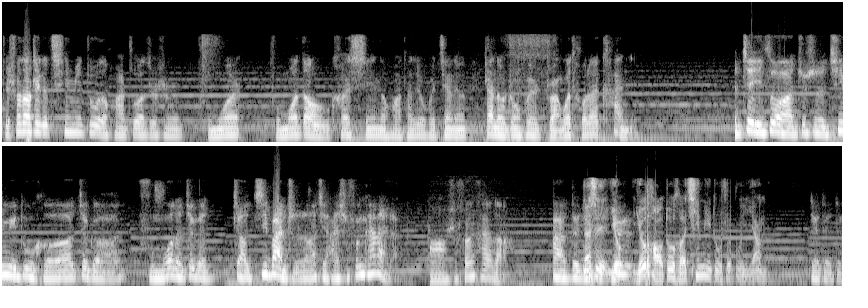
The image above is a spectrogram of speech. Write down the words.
对，说到这个亲密度的话，做就是抚摸，抚摸到五颗心的话，它就会精灵战斗中会转过头来看你。这一座就是亲密度和这个抚摸的这个叫羁绊值，而且还是分开来的。啊，是分开的。啊，对对。但是友友好度和亲密度是不一样的。对对对。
